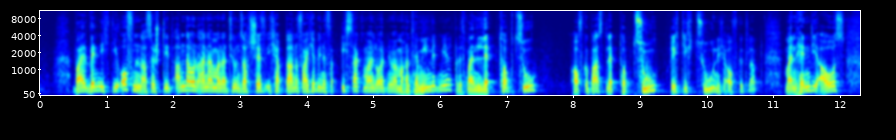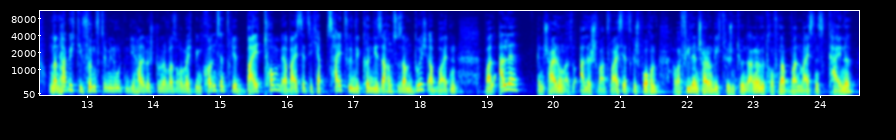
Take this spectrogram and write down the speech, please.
Weil wenn ich die offen lasse, steht andauernd einer an meiner Tür und sagt, Chef, ich habe da eine Frage, ich habe eine Frage. Ich sag meinen Leuten immer, mach einen Termin mit mir, das ist mein Laptop zu, aufgepasst, Laptop zu, richtig zu, nicht aufgeklappt, mein Handy aus und dann habe ich die 15 Minuten, die halbe Stunde, was auch immer. Ich bin konzentriert bei Tom. Er weiß jetzt, ich habe Zeit für ihn, wir können die Sachen zusammen durcharbeiten, weil alle Entscheidungen, also alle schwarz-weiß jetzt gesprochen, aber viele Entscheidungen, die ich zwischen Tür und Angel getroffen habe, waren meistens keine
